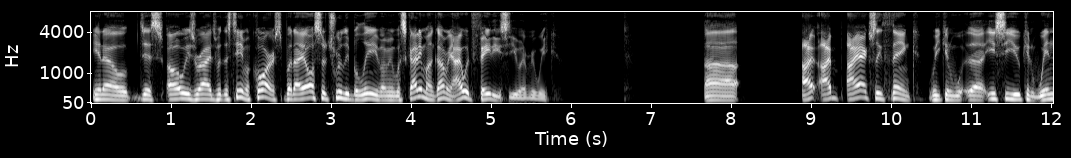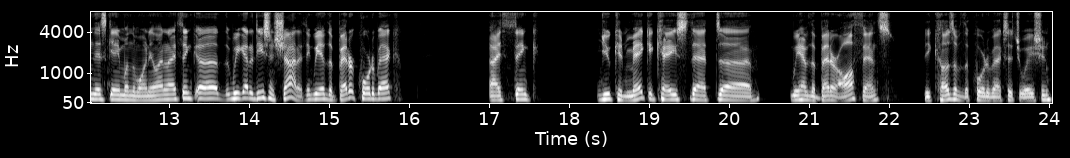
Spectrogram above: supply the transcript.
you know, just always rides with this team, of course. But I also truly believe. I mean, with Scotty Montgomery, I would fade ECU every week. Uh, I, I I actually think we can uh, ECU can win this game on the money line, and I think uh, we got a decent shot. I think we have the better quarterback. I think you can make a case that uh, we have the better offense because of the quarterback situation.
